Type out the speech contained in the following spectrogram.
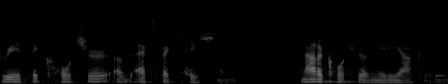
creates a culture of expectation, not a culture of mediocrity.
